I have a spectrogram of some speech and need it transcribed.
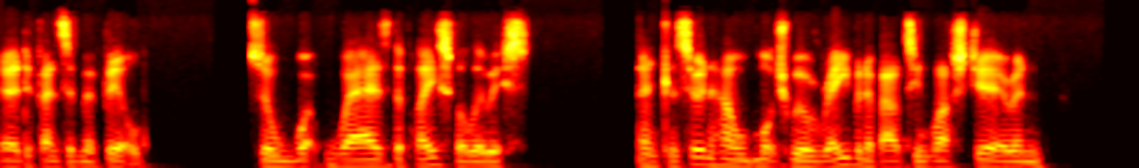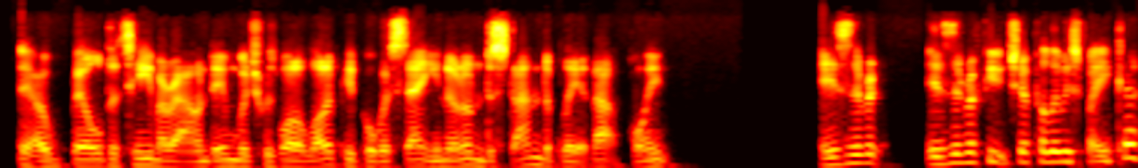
uh, defensive midfield. So wh- where's the place for Lewis? And considering how much we were raving about him last year, and you know, build a team around him, which was what a lot of people were saying, and understandably at that point, is there is there a future for Lewis Baker?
